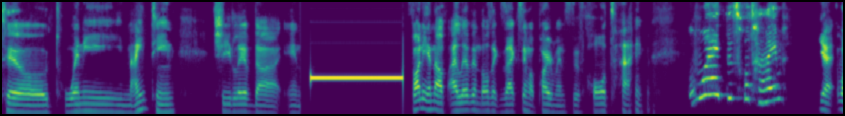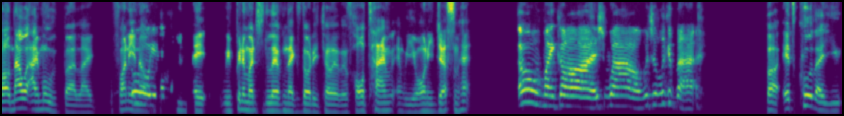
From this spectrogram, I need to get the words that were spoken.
till 2019, she lived uh in. Funny enough, I live in those exact same apartments this whole time. What? This whole time? Yeah, well, now I moved, but like funny Oh, enough, yeah. they, we pretty much lived next door to each other this whole time, and we only just met. Oh my gosh. Wow. Would you look at that? But it's cool that you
